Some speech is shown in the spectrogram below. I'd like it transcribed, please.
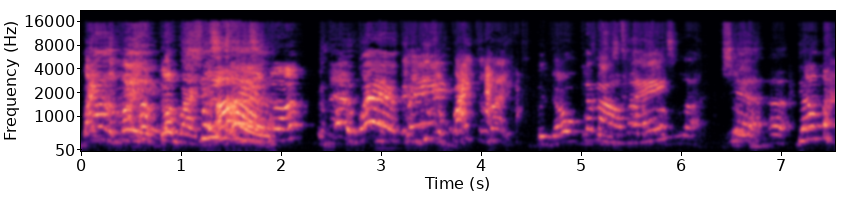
bite the mic. Don't bite the mic. Oh. The first word, Nigga, You can bite the mic, but don't. Come on, man. about a lot. So, Yeah, uh, don't bite,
